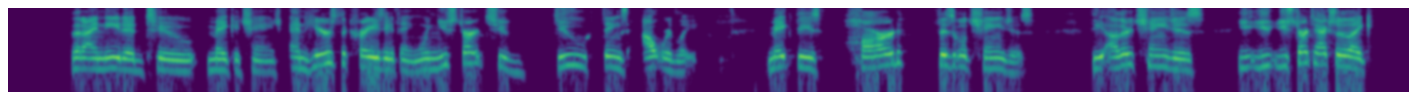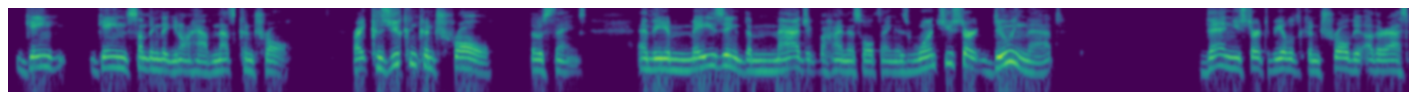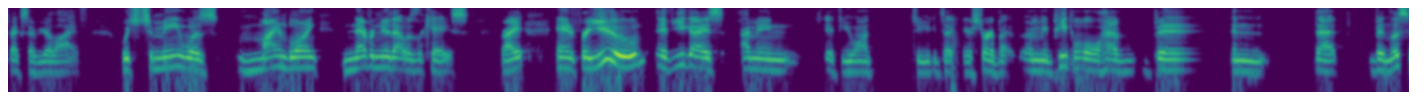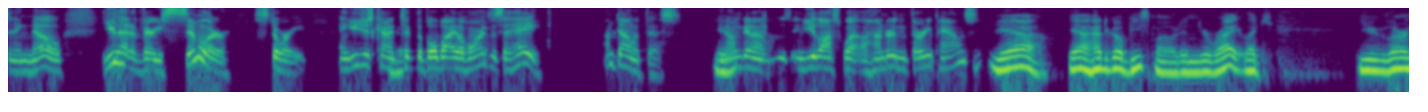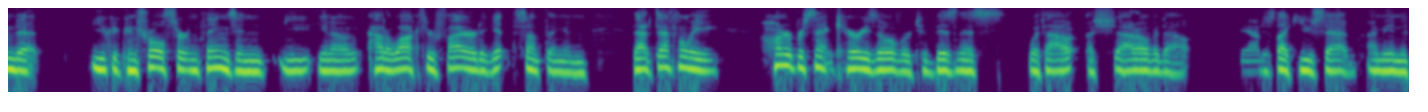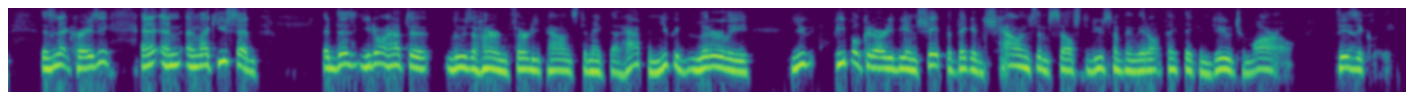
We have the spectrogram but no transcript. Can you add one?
that I needed to make a change. And here's the crazy thing when you start to do things outwardly, make these hard physical changes, the other changes, you, you, you start to actually like gain gain something that you don't have, and that's control, right? Because you can control those things. And the amazing, the magic behind this whole thing is once you start doing that, then you start to be able to control the other aspects of your life, which to me was mind blowing. Never knew that was the case. Right. And for you, if you guys, I mean, if you want to, you can tell your story, but I mean, people have been that been listening know you had a very similar story and you just kind of took the bull by the horns and said, Hey, I'm done with this. You know, I'm gonna lose. And you lost what, 130 pounds? Yeah, yeah. I had to go beast mode, and you're right. Like, you learned that you could control certain things, and you you know how to walk through fire to get something, and that definitely 100% carries over to business without a shadow of a doubt. Yeah. Just like you said. I mean, isn't it crazy? And and and like you said, it does. You don't have to lose 130 pounds to make that happen. You could literally you people could already be in shape but they can challenge themselves to do something they don't think they can do tomorrow physically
